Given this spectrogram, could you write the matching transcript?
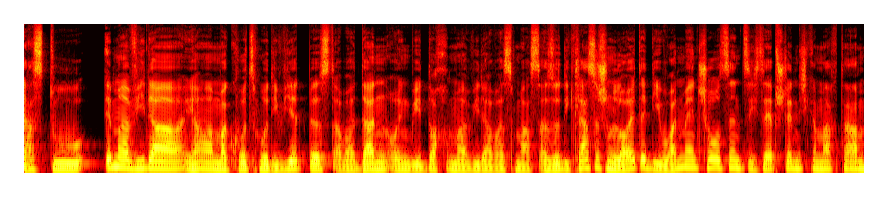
dass du immer wieder, ja, mal kurz motiviert bist, aber dann irgendwie doch immer wieder was machst. Also die klassischen Leute, die One-Man-Shows sind, sich selbstständig gemacht haben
